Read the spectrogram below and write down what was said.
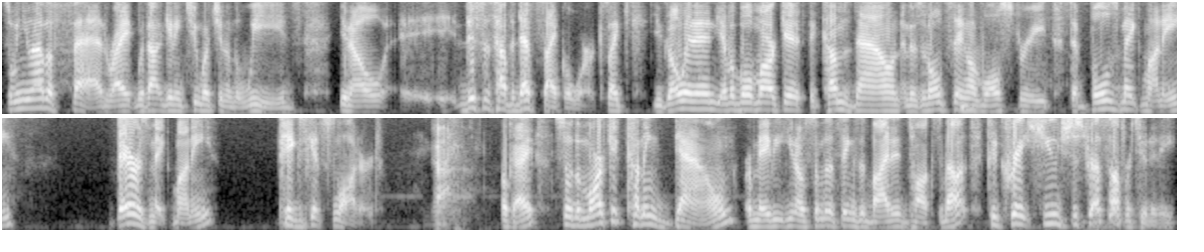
So when you have a Fed, right, without getting too much into the weeds, you know, this is how the debt cycle works. Like you go in, you have a bull market, it comes down, and there's an old saying on Wall Street that bulls make money, bears make money, pigs get slaughtered. Yeah. Okay. So the market coming down, or maybe, you know, some of the things that Biden talks about could create huge distress opportunity.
